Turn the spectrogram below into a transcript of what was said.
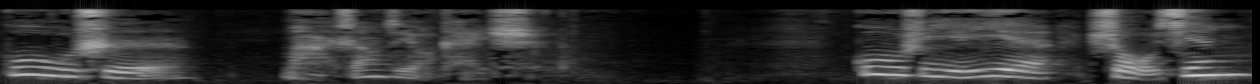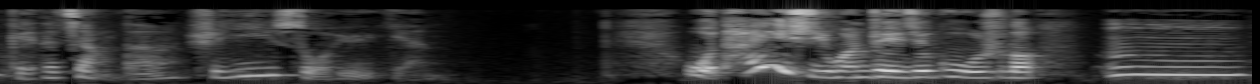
故事马上就要开始了。故事爷爷首先给他讲的是伊索寓言。我太喜欢这些故事了，嗯，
